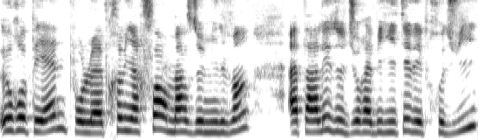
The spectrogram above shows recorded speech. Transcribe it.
européenne, pour la première fois en mars 2020, a parlé de durabilité des produits,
